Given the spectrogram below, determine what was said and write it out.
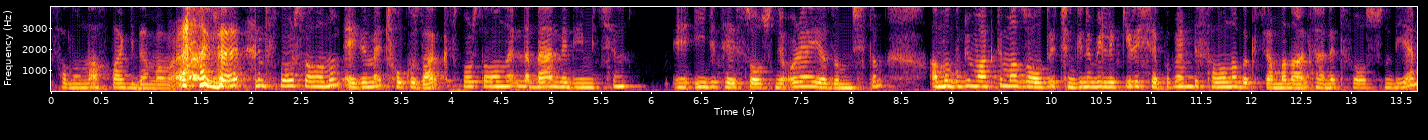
salonuna asla gidemem herhalde. Benim spor salonum evime çok uzak. Spor salonlarını da beğenmediğim için iyi bir tesis olsun diye oraya yazılmıştım. Ama bugün vaktim az olduğu için günübirlik giriş yapıp hem bir salona bakacağım bana alternatif olsun diye.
